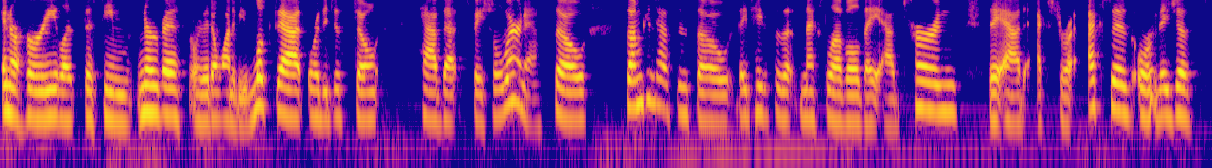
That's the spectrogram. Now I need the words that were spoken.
in a hurry, let them seem nervous or they don't want to be looked at or they just don't have that spatial awareness. So some contestants though, they take it to the next level, they add turns, they add extra X's or they just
